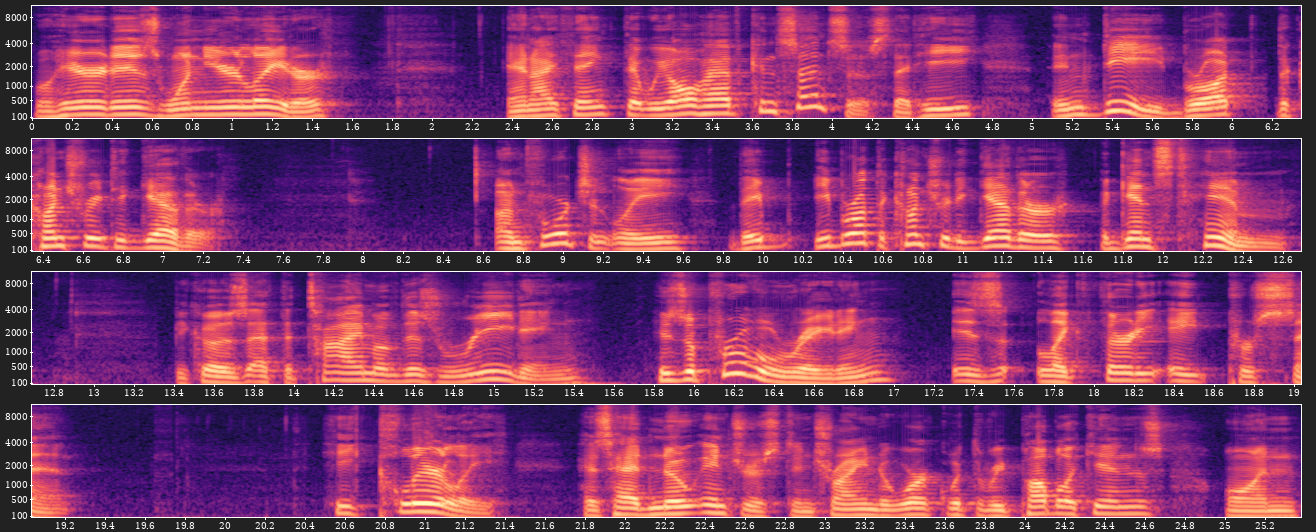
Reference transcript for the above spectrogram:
Well, here it is one year later, and I think that we all have consensus that he indeed brought the country together. Unfortunately, they, he brought the country together against him because at the time of this reading, his approval rating is like 38%. He clearly has had no interest in trying to work with the Republicans on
